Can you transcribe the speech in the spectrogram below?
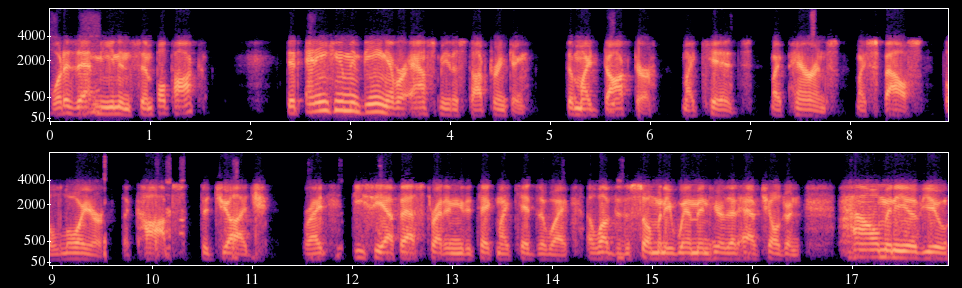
What does that mean in simple talk? Did any human being ever ask me to stop drinking? Did my doctor, my kids, my parents, my spouse, the lawyer, the cops, the judge, right? DCFS threatening to take my kids away. I love that there's so many women here that have children. How many of you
